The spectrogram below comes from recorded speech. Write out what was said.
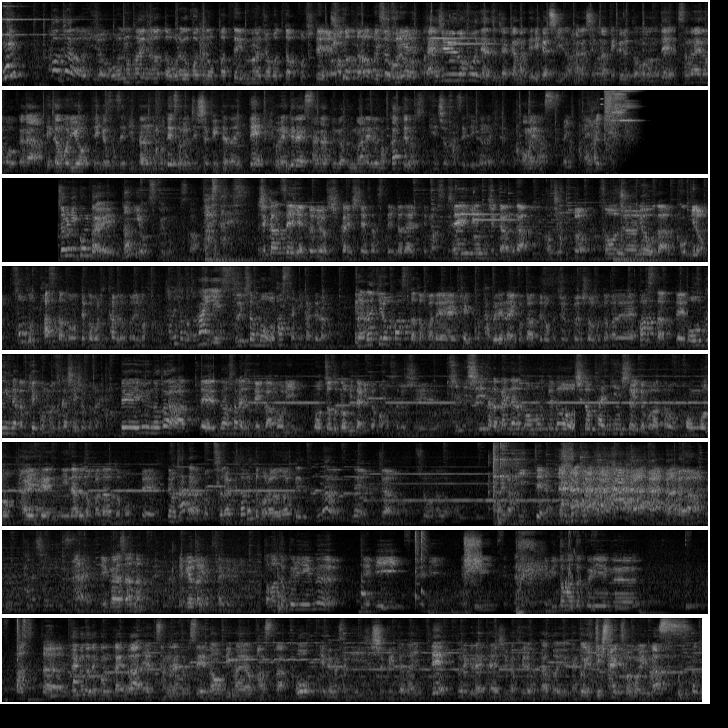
え、あじゃあいいじゃん。俺の体重だったら俺がこうやって乗っかって今井ちゃんこうやって抱っこして上がったら別にそれを体重の方でやると若干まあデリカシーの話にもなってくると思うので侍の方からデカ盛りを提供させていただくので、それを実食い。ただいてどれぐらい差額が生まれるのかっていうのをちょっと検証させていただきたいと思います、はい。はい。ちなみに今回何を作るんですか？パスタです時間制限と量をしっかり指定させていただいてます。制限時間が50分。総重量が5キロ。そもそもパスタのデカ盛り食べたことあります？食べたことないです。鈴木さんもパスタ苦手なの？7キロパスタとかで結構食べれないことあって60分勝負とかで。パスタって大食いの中で結構難しい食材。っていうのがあってさらにデカ盛りもうちょっと伸びたりとかもするし厳しい戦いになると思うけど一度体験しといてもらった方が今後の経験になるのかなと思って、でもただ辛く食べてもらうわけまあねじゃあもうしょうがない。もう誰が言ってない。楽しみです。エビマヨさんなのでエビをとにかく大量に。トマトクリームエビエビ。エビなんだっけエビトマトクリームパスタ。ということで今回は、えー、侍特製のビマヨパスタをエビマさんに実食いただいてどれぐらい体重が増えるのかという企画をやっていきたいと思います。50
